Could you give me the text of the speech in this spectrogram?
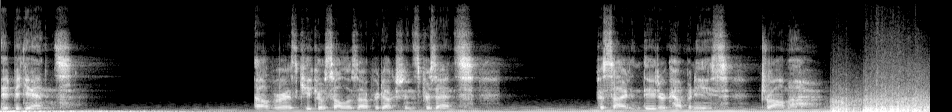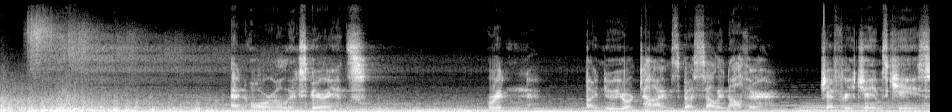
It begins. Alvarez Kiko Salazar Productions presents Poseidon Theater Company's drama. Experience. Written by New York Times bestselling author Jeffrey James Keyes.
